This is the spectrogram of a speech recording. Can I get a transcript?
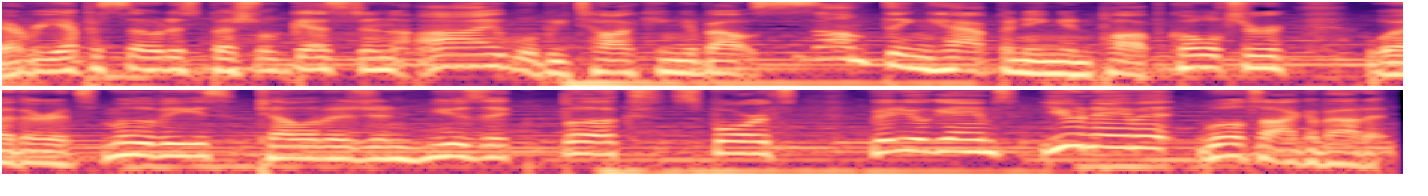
Every episode, a special guest and I will be talking about something happening in pop culture, whether it's movies, television, music, books, sports, video games, you name it, we'll talk about it.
